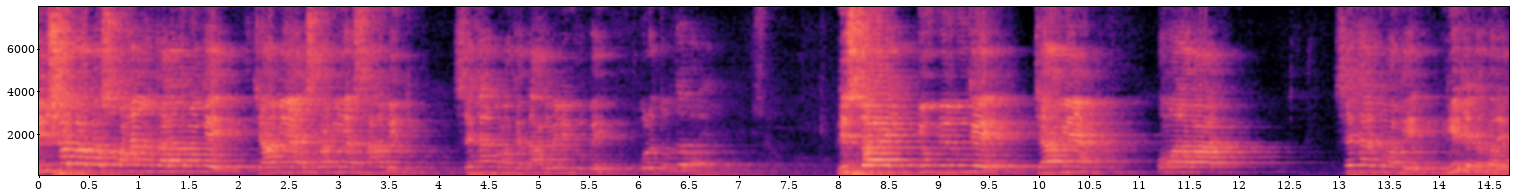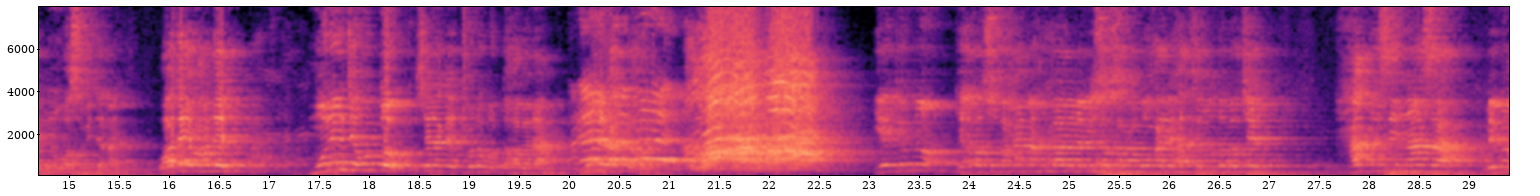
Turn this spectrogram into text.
ইনশাআল্লাহ। আল্লাহ সুবহানাহু তাআলা তোমাকে জামিয়া ইসলামিয়া সানাবিক সেখানে তোমাকে তালিব রূপে গড়ে তুলতে পারে। নিশ্চয় ইউপির বুকে জামিয়া ওমরাবাদ সেখানে তোমাকে নিয়ে যেতে পারে কোনো অসুবিধা নাই। অতএব আমাদের মনের যে উত্তর সেটাকে ছোট করতে হবে না মনে রাখতে হবে। এই জন্য যে আল্লাহ সুবহানাহু ওয়া তাআলা নবী সাল্লাল্লাহু বুখারীর হাদিসের মধ্যে বলছেন হাদিসিন নাসা বিমা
